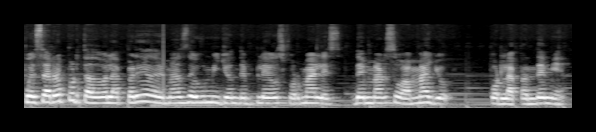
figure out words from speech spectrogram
pues ha reportado la pérdida de más de un millón de empleos formales de marzo a mayo por la pandemia.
